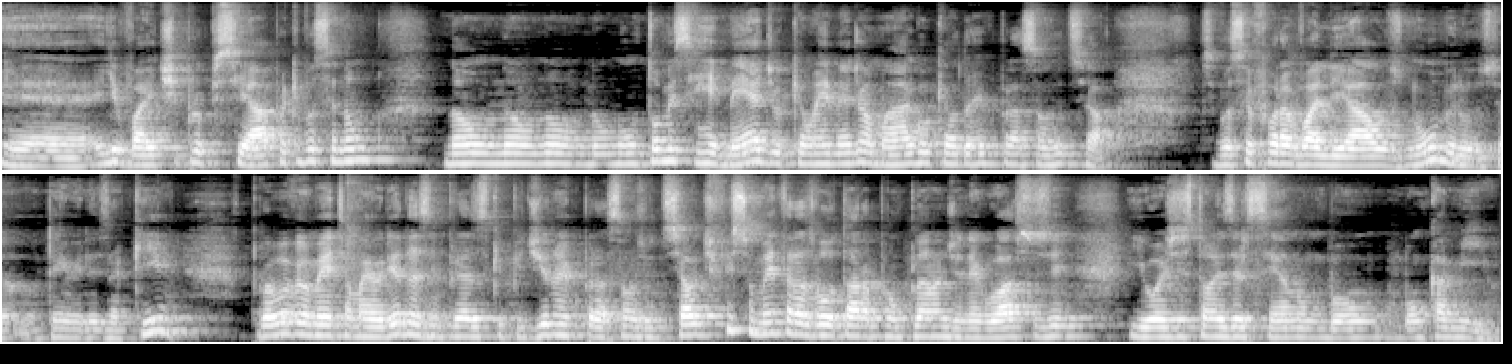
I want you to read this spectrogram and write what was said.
é, ele vai te propiciar para que você não, não, não, não, não, não tome esse remédio, que é um remédio amargo, que é o da recuperação judicial. Se você for avaliar os números, eu tenho eles aqui, provavelmente a maioria das empresas que pediram recuperação judicial, dificilmente elas voltaram para um plano de negócios e, e hoje estão exercendo um bom, um bom caminho.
